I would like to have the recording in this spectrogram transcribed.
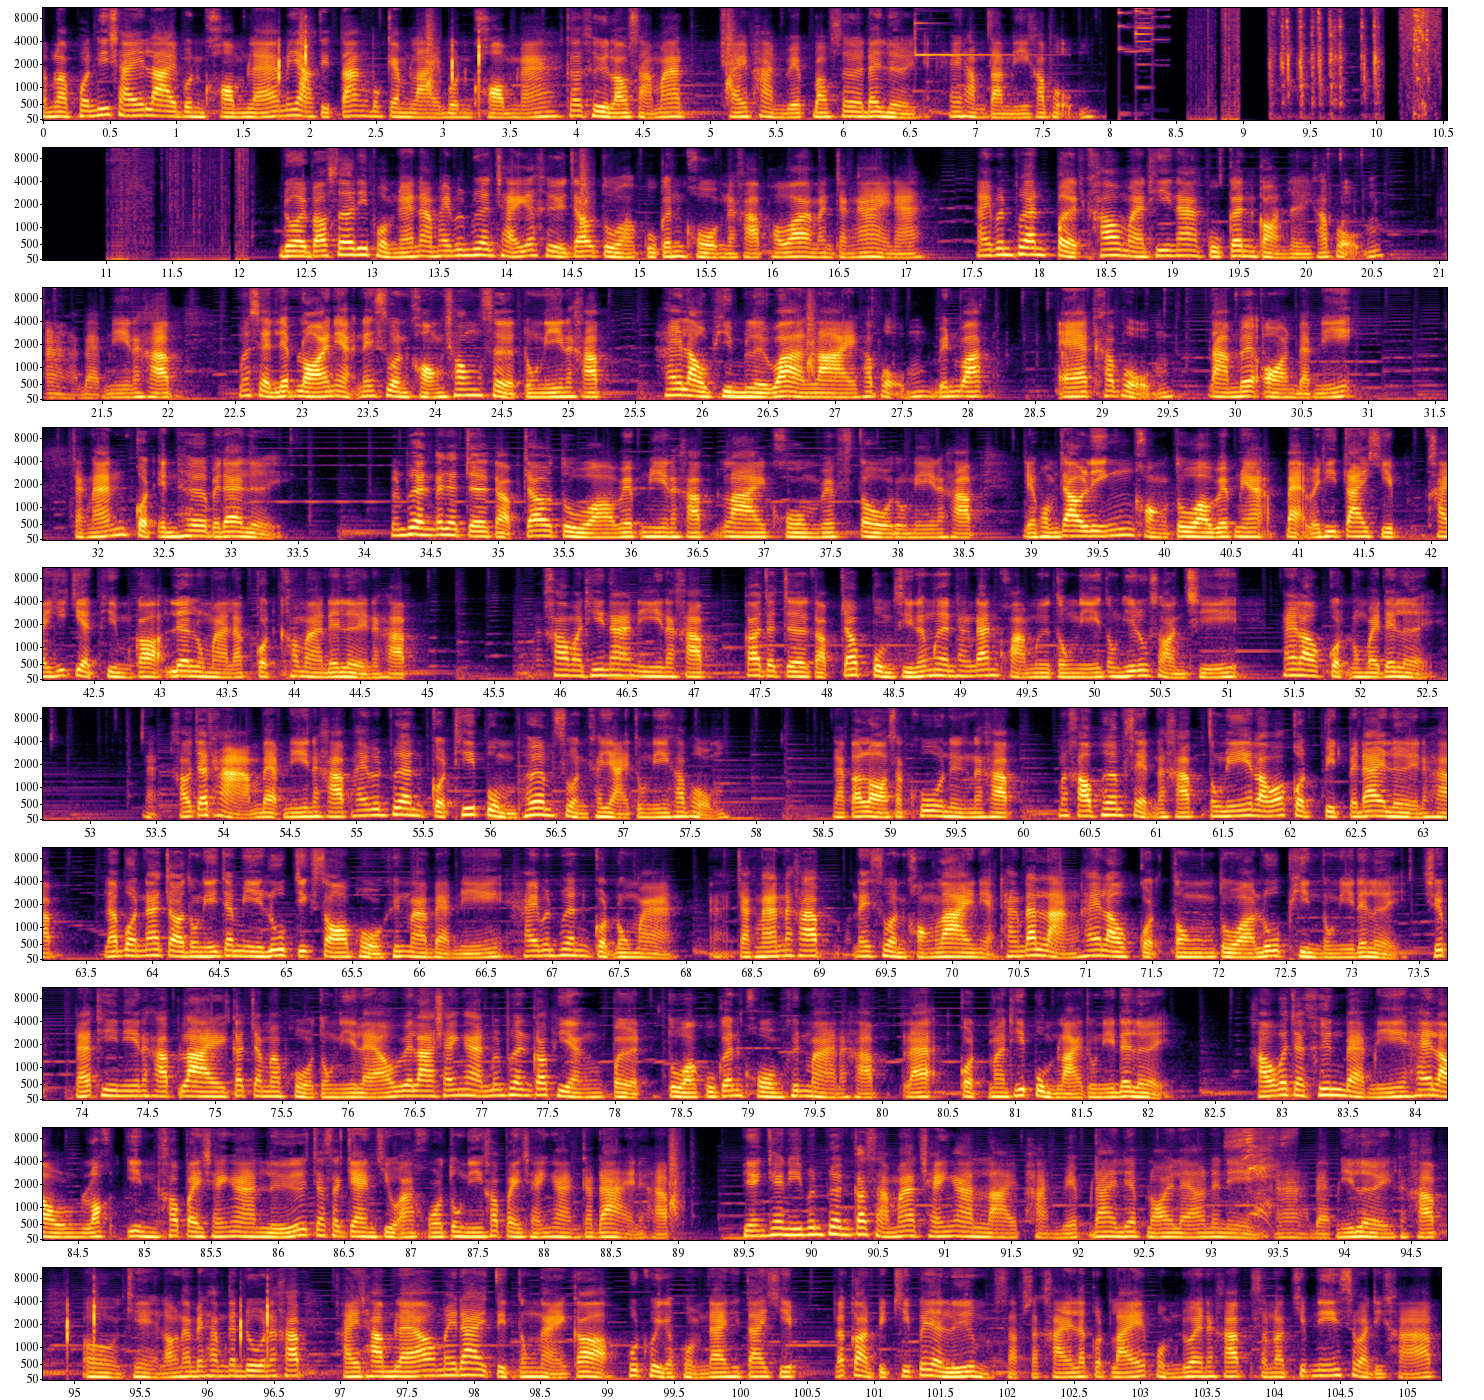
สำหรับคนที่ใช้ไลน์บนคอมและไม่อยากติดตั้งโปรแกรมไลน์บนคอมนะ ก็คือเราสามารถใช้ผ่านเว็บเบราว์เซอร์ได้เลยเนี่ยให้ทำตามนี้ครับผม โดยเบราว์เซอร์ที่ผมแนะนำให้เพื่อนๆใช้ก็คือเจ้าตัว Google Chrome นะครับ เพราะว่ามันจะง่ายนะ ให้เพื่อนๆเปิดเข้ามาที่หน้า Google ก่อนเลยครับผม อ่าแบบนี้นะครับ เมื่อเสร็จเรียบร้อยเนี่ยในส่วนของช่องเสิร์ชตรงนี้นะครับให้เราพิมพ์เลยว่า Line ครับผมเว้นวรรค add ครับผม ตามด้วย on แบบนี้ จากนั้นกด enter ไปได้เลย เพื่อนๆก็จะเจอกับเจ้าตัวเว็บนี้นะครับ Line Chrome Web Store ตรงนี้นะครับ เดี๋ยวผมจะเอาลิงก์ของตัวเว็บเนี้ยแปะไว้ที่ใต้คลิป ใครขี้เกียจพิมพ์ก็เลื่อนลงมาแล้วกดเข้ามาได้เลยนะครับ เข้ามาที่หน้านี้นะครับ ก็จะเจอกับเจ้าปุ่มสีน้ำเงินทางด้านขวามือตรงนี้ ตรงที่ลูกศรชี้ ให้เรากดลงไปได้เลยนะเขาจะถามแบบนี้นะครับ ให้เพื่อนๆ กดที่ปุ่มเพิ่มส่วนขยายตรงนี้ครับผม แล้วก็รอสักครู่หนึ่งนะครับ เมื่อเขาเพิ่มเสร็จนะครับ ตรงนี้เราก็กดปิดไปได้เลยนะครับ แล้วบนหน้าจอตรงนี้จะมีรูปจิ๊กซอว์โผล่ขึ้นมาแบบนี้ ให้เพื่อนๆกดลงมา จากนั้นนะครับในส่วนของ Line เนี่ยทางด้านหลังให้เรากดตรงตัวรูปพินตรงนี้ได้เลยชึบและทีนี้นะครับ Line ก็จะมาโผล่ตรงนี้แล้ว เวลาใช้งานเพื่อนๆก็เพียงเปิดตัว Google Chrome ขึ้นมานะครับ และกดมาที่ปุ่ม Line ตรงนี้ได้เลย เขาก็จะขึ้นแบบนี้ให้เราล็อกอินเข้าไปใช้งาน หรือจะสแกน QR code ตรงนี้เข้าไปใช้งานก็ได้นะครับ เพียงแค่นี้เพื่อนๆ ก็สามารถใช้งานไลน์ผ่านเว็บได้เรียบร้อยแล้วนั่นเองอ่าแบบนี้เลยนะครับโอเค ลองนำไปทำกันดูนะครับ ใครทำแล้วไม่ได้ติดตรงไหนก็พูดคุยกับผมได้ที่ใต้คลิป แล้วก่อนปิดคลิปก็อย่าลืม Subscribe และกดไลค์ผมด้วยนะครับสำหรับคลิปนี้สวัสดีครับ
